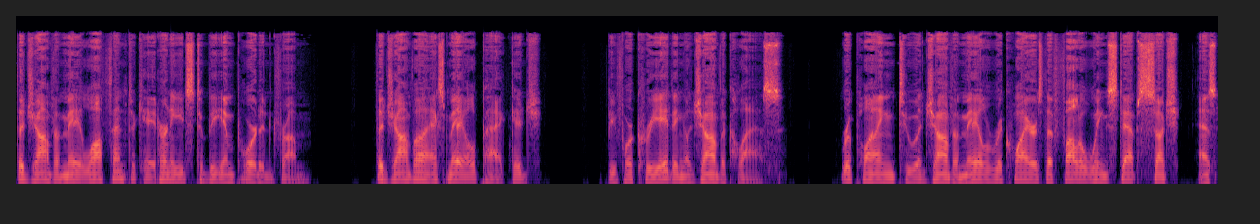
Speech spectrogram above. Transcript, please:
the Java Mail Authenticator needs to be imported from the javax.mail package before creating a Java class. Replying to a Java mail requires the following steps such as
